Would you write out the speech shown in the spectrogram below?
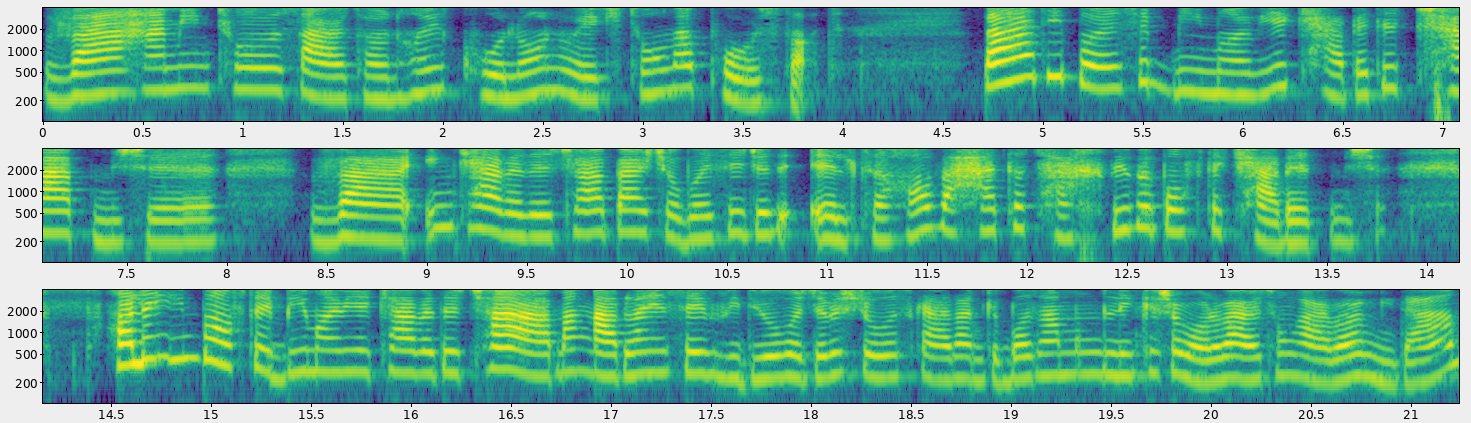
و همینطور سرطان های کلون رکتوم و پروستات بعدی باعث بیماری کبد چپ میشه و این کبد چپ بچه باعث ایجاد التهاب و حتی تخریب بافت کبد میشه. حالا این بافته بیماری کبد چپ من قبلا یه سری ویدیو واجبش درست کردم که بازم اون لینکش رو براتون قرار میدم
